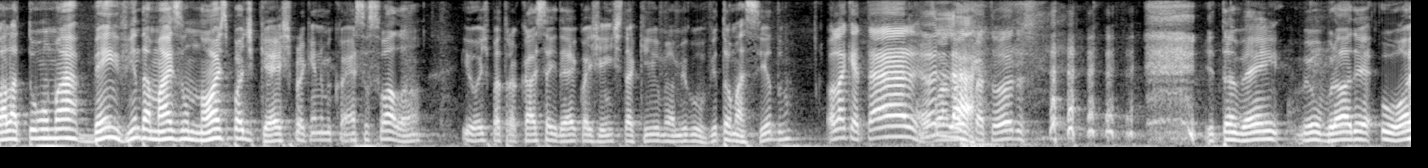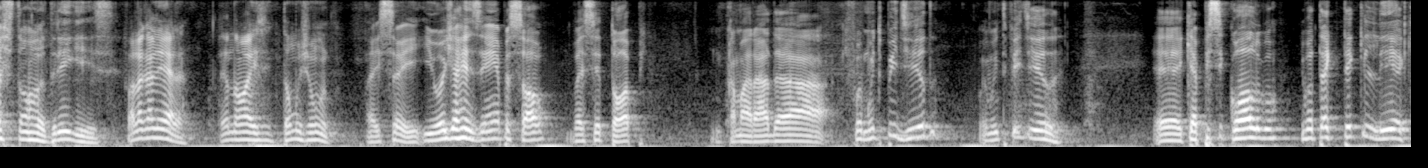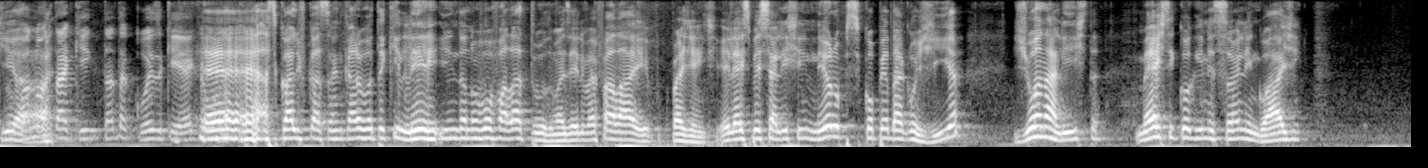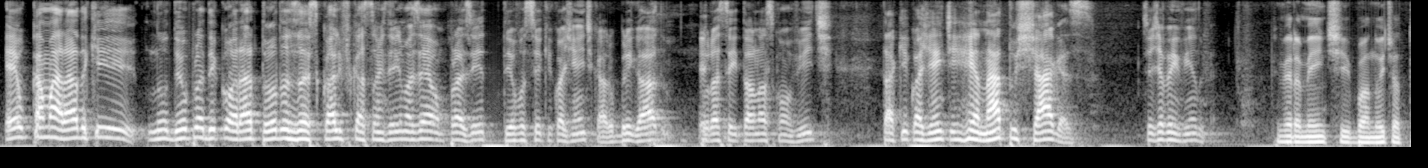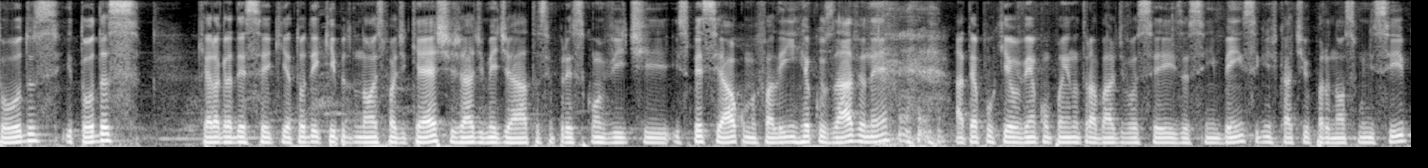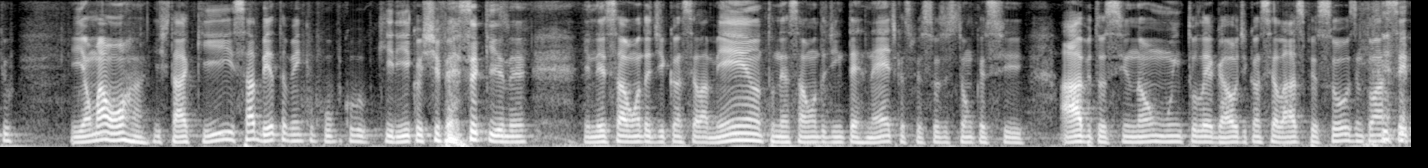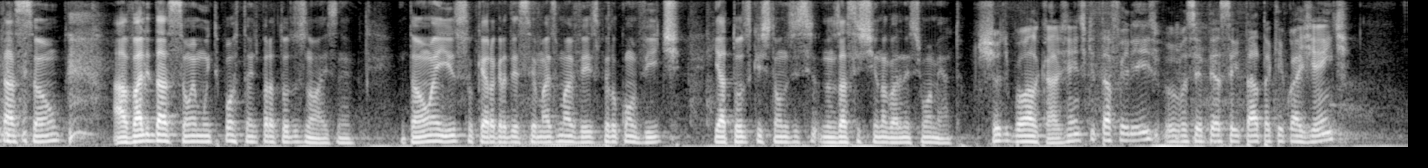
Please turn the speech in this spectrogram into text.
Fala turma, bem-vindo a mais um Nós Podcast. Para quem não me conhece, eu sou o Alan. E hoje, para trocar essa ideia com a gente, está aqui o meu amigo Vitor Macedo. Olá, que tal? Olá. Boa noite para todos. e também meu brother, o Washington Rodrigues. Fala galera, é nóis, hein? tamo junto. É isso aí. E hoje a resenha, pessoal, vai ser top. Um camarada que foi muito pedido, foi muito pedido. É, que é psicólogo. E vou ter que, ter que ler aqui. Vou a- anotar aqui tanta coisa que é que eu- É, é, as qualificações do cara eu vou ter que ler e ainda não vou falar tudo, mas ele vai falar aí pra gente. Ele é especialista em neuropsicopedagogia, jornalista, mestre em cognição e linguagem. É o camarada que não deu pra decorar todas as qualificações dele, mas é um prazer ter você aqui com a gente, cara. Obrigado por aceitar o nosso convite. Tá aqui com a gente Renato Chagas. Seja bem-vindo, cara. Primeiramente, boa noite a todos e todas. Quero agradecer aqui a toda a equipe do nosso podcast, já de imediato, assim, por esse convite especial, como eu falei, irrecusável, né? Até porque eu venho acompanhando o trabalho de vocês, assim, bem significativo para o nosso município. E é uma honra estar aqui e saber também que o público queria que eu estivesse aqui, né? E nessa onda de cancelamento, nessa onda de internet, que as pessoas estão com esse hábito assim não muito legal de cancelar as pessoas, então a aceitação, a validação é muito importante para todos nós, né? Então é isso, eu quero agradecer mais uma vez pelo convite e a todos que estão nos assistindo agora nesse momento. Show de bola, cara. Gente que tá feliz por você ter aceitado estar aqui com a gente.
